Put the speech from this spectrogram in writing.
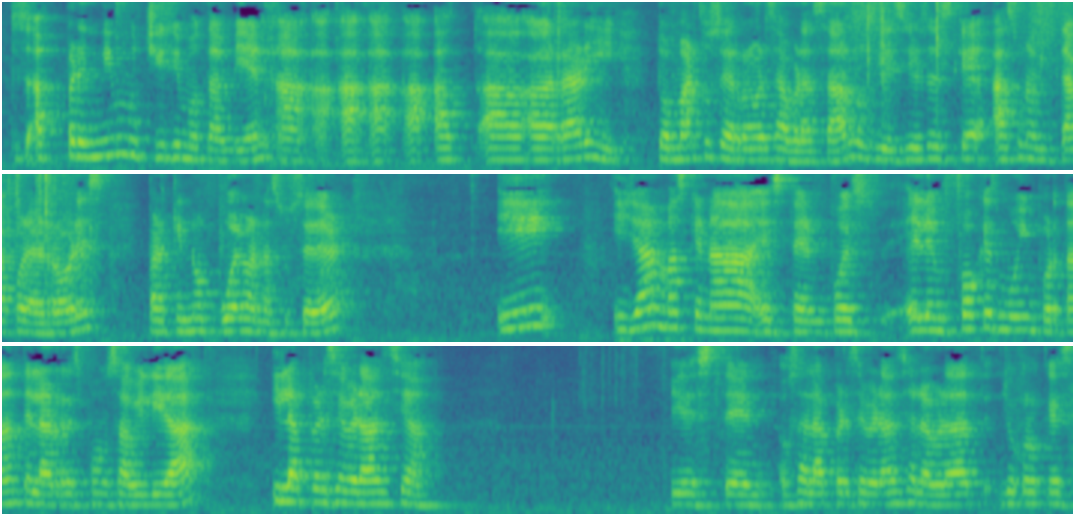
entonces aprendí muchísimo también a, a, a, a, agarrar y tomar tus errores, abrazarlos y decir, es que haz una bitácora de errores para que no vuelvan a suceder. Y, y ya más que nada, este, pues el enfoque es muy importante, la responsabilidad y la perseverancia. Este, o sea, la perseverancia, la verdad, yo creo que es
